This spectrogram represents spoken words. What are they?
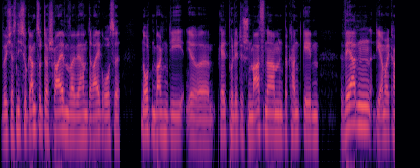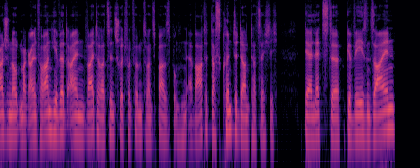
würde ich das nicht so ganz unterschreiben, weil wir haben drei große Notenbanken, die ihre geldpolitischen Maßnahmen bekannt geben werden die amerikanische Notenbank allen voran. Hier wird ein weiterer Zinsschritt von 25 Basispunkten erwartet. Das könnte dann tatsächlich der letzte gewesen sein.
